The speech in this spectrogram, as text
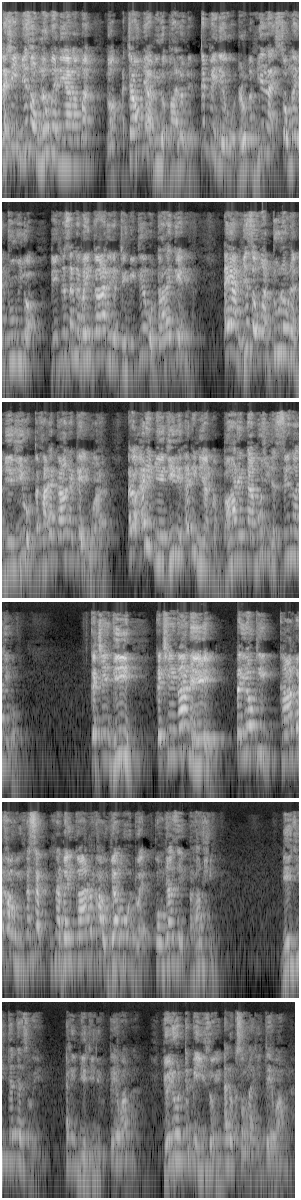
လက်ရှိမြစ်ဆောင်လုံးမဲ့နေရာတော့မှနော်အကြောင်းပြပြီးတော့ဘာလုပ်လဲတစ်ပင်တွေကိုတို့အမြင့်လိုက်စုံလိုက်တူးပြီးတော့ဒီ22ဘိတ်ကားတွေတင်ပြီးတယောက်ကိုဓာတ်လိုက်ခဲ့နေတာအဲ့ကမြစ်ဆောင်ကတူးလို့တဲ့မြေကြီးကိုတခါတည်းကားနဲ့ကဲ့ယူသွားတယ်အဲ့တော့အဲ့ဒီမြေကြီးတွေအဲ့ဒီနေရာမှာဘာတွေတန်ဖိုးရှိလဲစဉ်းစားကြည့်ပေါ့ကချင်ဒီကချင်ကနေတရုတ်ထိကားတစ်ခေါက်ကြီး22ဘိတ်ကားတစ်ခေါက်ရောက်ဖို့အတွက်ကုန်ကျစရိတ်ဘယ်လောက်ရှိလဲ မြေကြီးတက်တက်ဆိုရင်အဲ့ဒီမြေကြီးတွေကိုတည်သွားမလားရိုးရိုးတစ်ပင်ကြီးဆိုရင်အဲ့လိုအစုံလိုက်ကြီးတည်သွားမလား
